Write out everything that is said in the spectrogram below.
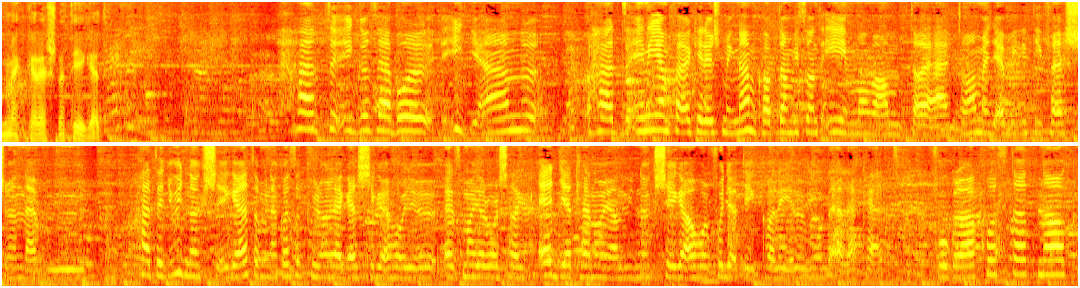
megkeresne téged? Hát igazából igen, hát én ilyen felkérést még nem kaptam, viszont én magam találtam egy Ability Fashion nevű Hát egy ügynökséget, aminek az a különlegessége, hogy ez Magyarország egyetlen olyan ügynöksége, ahol fogyatékkal élő modelleket foglalkoztatnak,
